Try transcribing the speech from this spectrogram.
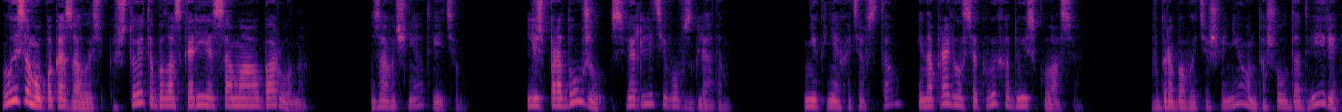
Лысому показалось, что это была скорее самооборона. Завуч не ответил. Лишь продолжил сверлить его взглядом. Ник нехотя встал и направился к выходу из класса. В гробовой тишине он дошел до двери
